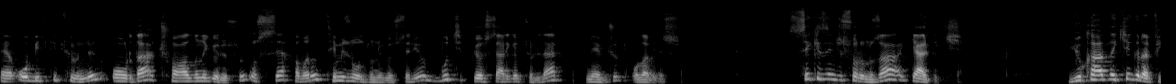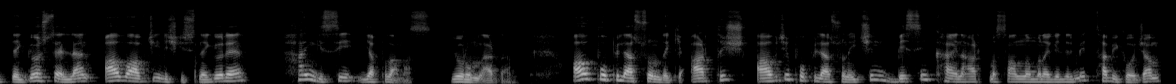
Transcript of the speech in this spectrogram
e, o bitki türünün orada çoğaldığını görüyorsunuz. O size havanın temiz olduğunu gösteriyor. Bu tip gösterge türler mevcut olabilir. 8. sorumuza geldik. Yukarıdaki grafikte gösterilen av-avcı ilişkisine göre hangisi yapılamaz? Yorumlarda. Av popülasyonundaki artış avcı popülasyonu için besin kaynağı artması anlamına gelir mi? Tabii ki hocam.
